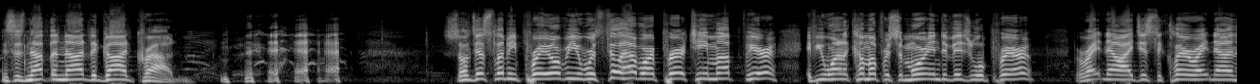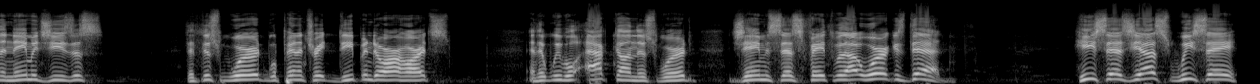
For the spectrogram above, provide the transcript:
This is not the nod to God crowd. so just let me pray over you. We'll still have our prayer team up here if you want to come up for some more individual prayer. But right now, I just declare right now in the name of Jesus that this word will penetrate deep into our hearts and that we will act on this word. James says faith without work is dead. He says yes, we say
